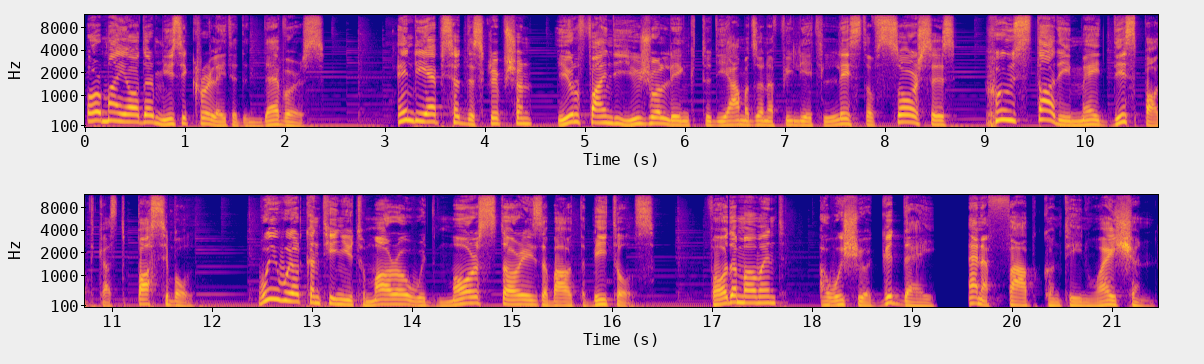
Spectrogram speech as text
or my other music-related endeavors. In the episode description, you'll find the usual link to the Amazon affiliate list of sources whose study made this podcast possible. We will continue tomorrow with more stories about the Beatles. For the moment, I wish you a good day and a fab continuation.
